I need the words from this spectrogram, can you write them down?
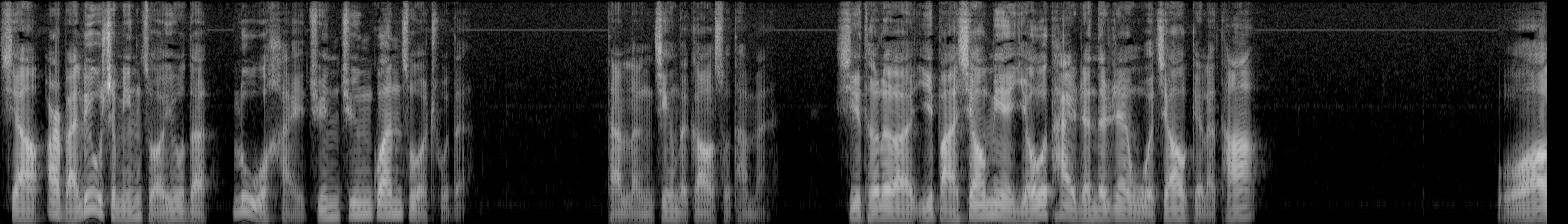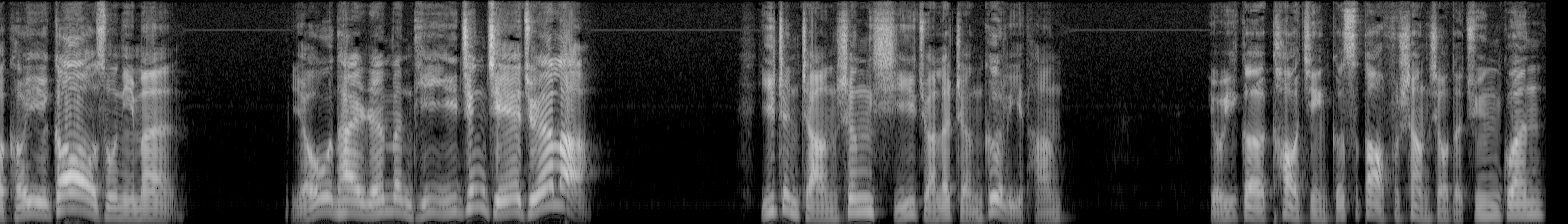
向二百六十名左右的陆海军军官做出的。他冷静地告诉他们，希特勒已把消灭犹太人的任务交给了他。我可以告诉你们，犹太人问题已经解决了。一阵掌声席卷了整个礼堂。有一个靠近格斯道夫上校的军官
